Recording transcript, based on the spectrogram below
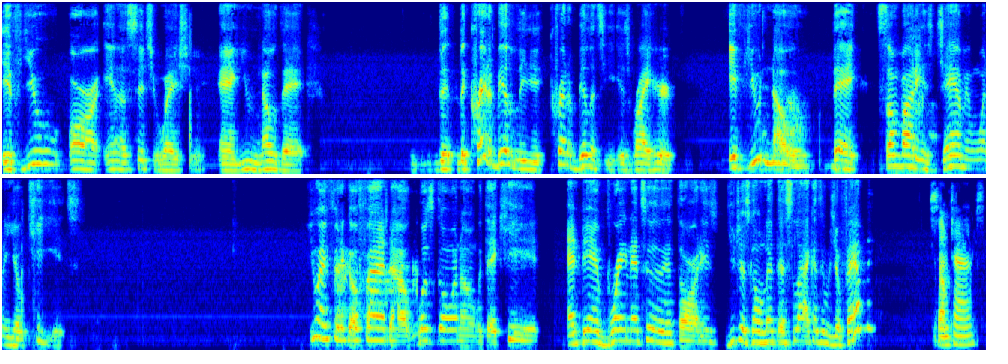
if you are in a situation and you know that the the credibility credibility is right here. If you know that somebody is jamming one of your kids, you ain't finna go find out what's going on with that kid and then bring that to the authorities. You just gonna let that slide because it was your family? Sometimes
